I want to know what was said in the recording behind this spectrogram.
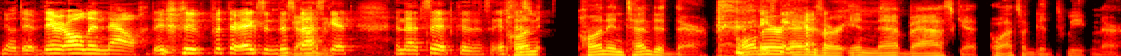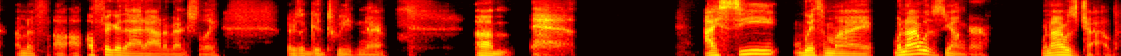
you know they're they're all in now. They've, they've put their eggs in this basket be. and that's it because if pun pun intended there. All their yeah. eggs are in that basket. Oh that's a good tweet in there. I'm gonna I'll, I'll figure that out eventually. There's a good tweet in there. Um i see with my when i was younger when i was a child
